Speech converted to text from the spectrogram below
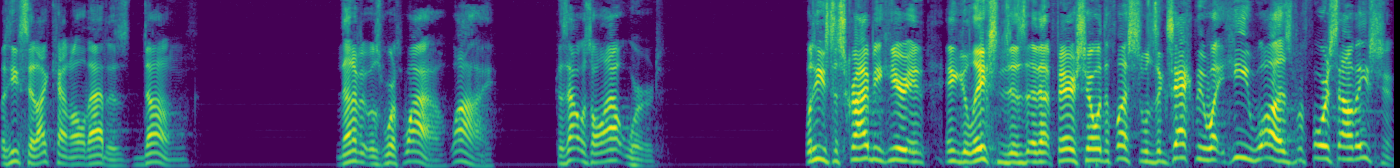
But he said, I count all that as dung. None of it was worthwhile. Why? Because that was all outward. What he's describing here in, in Galatians is that fair show in the flesh was exactly what he was before salvation.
